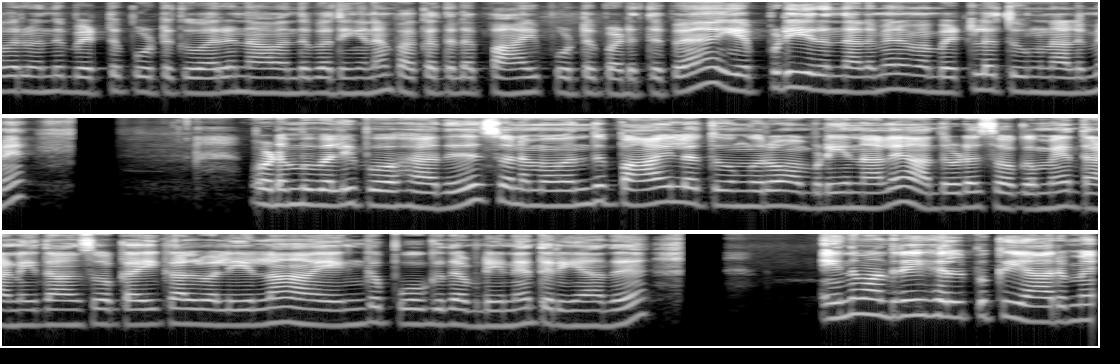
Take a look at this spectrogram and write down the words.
அவர் வந்து பெட்டு போட்டுக்குவார். நான் வந்து பார்த்திங்கன்னா பக்கத்தில் பக்கத்தில் பாய் போட்டு படுத்துப்பேன். எப்படி இருந்தாலுமே நம்ம பெட்டில் தூங்கினாலுமே உடம்பு வலி போகாது. ஸோ நம்ம வந்து பாயில் தூங்குறோம் அப்படின்னாலே அதோட சுகமே தனி தான் ஸோ கை கால் வலியெல்லாம் எங்கே போகுது அப்படின்னே தெரியாது. இந்த மாதிரி ஹெல்ப்புக்கு யாருமே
